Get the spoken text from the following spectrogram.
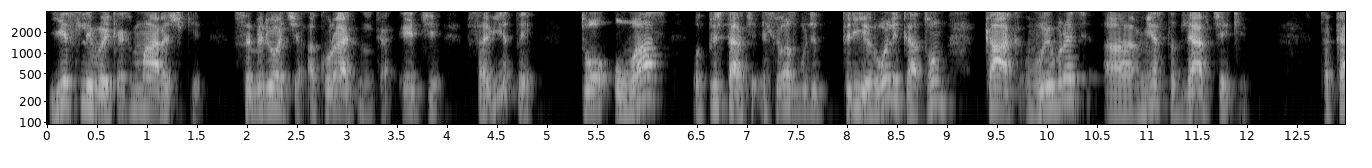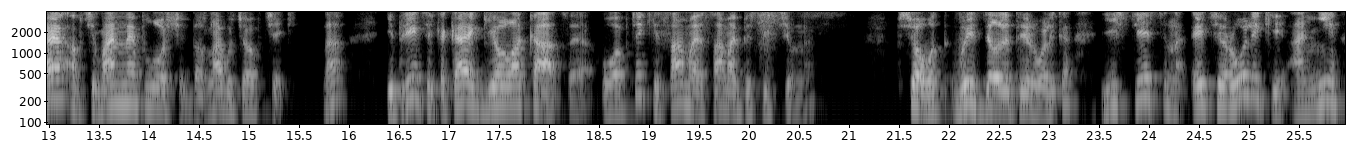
если вы, как марочки, соберете аккуратненько эти советы, то у вас, вот представьте, если у вас будет три ролика о том, как выбрать а, место для аптеки, какая оптимальная площадь должна быть у аптеки, да? И третье, какая геолокация у аптеки самая-самая перспективная. Все, вот вы сделали три ролика. Естественно, эти ролики, они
